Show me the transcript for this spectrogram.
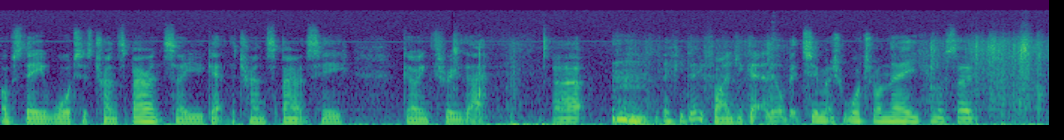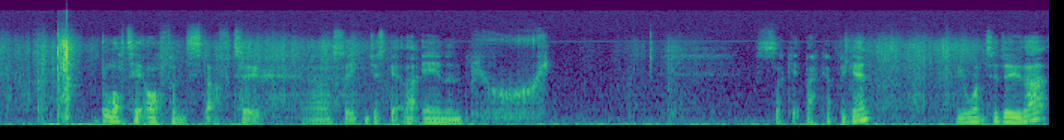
Obviously water is transparent so you get the transparency going through there. Uh, if you do find you get a little bit too much water on there you can also blot it off and stuff too uh, so you can just get that in and suck it back up again if you want to do that.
